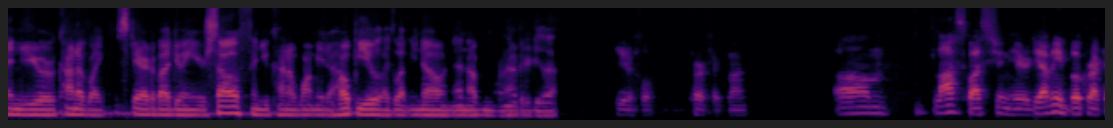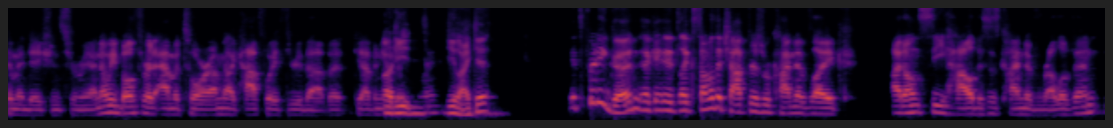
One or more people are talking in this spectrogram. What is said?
and you're kind of like scared about doing it yourself and you kind of want me to help you, like let me know and, and I'll be more than happy to do that. Beautiful. Perfect, man. Um, last question here. Do you have any book recommendations for me? I know we both read Ametora. I'm like halfway through that, but do you have any? Oh, do you, do you like it? It's pretty good. Like it, like some of the chapters were kind of like I don't see how this is kind of relevant.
